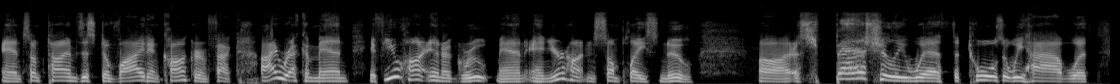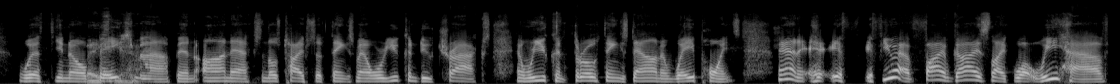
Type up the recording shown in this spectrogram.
And sometimes it's divide and conquer. In fact, I recommend if you hunt in a group, man, and you're hunting someplace new, uh, especially with the tools that we have with with you know Base map. and onX and those types of things, man, where you can do tracks and where you can throw things down and waypoints. Man, if if you have five guys like what we have,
